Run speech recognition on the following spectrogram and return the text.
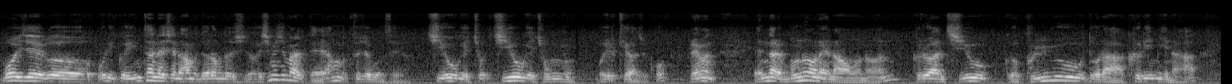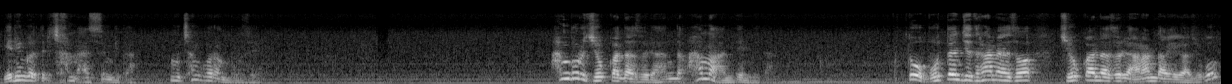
뭐 이제 그 우리 그 인터넷이나 한번 여러분들 심심할 때 한번 뒤져보세요. 지옥의 조, 지옥의 종류 뭐 이렇게 해가지고 그러면 옛날 문헌에 나오는 그러한 지옥 그 분류도라 그림이나 이런 것들이 참 많습니다. 한번 참고를 한번 보세요. 함부로 지옥 간다는 소리 한다 하면 안 됩니다. 또 못된 짓을 하면서 지옥 간다는 소리 안 한다고 해가지고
